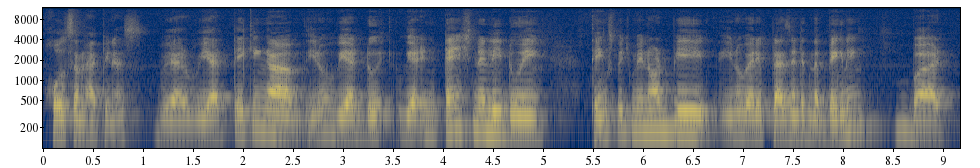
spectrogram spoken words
wholesome happiness where we are taking a you know we are doing we are intentionally doing things which may not be you know very pleasant in the beginning but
